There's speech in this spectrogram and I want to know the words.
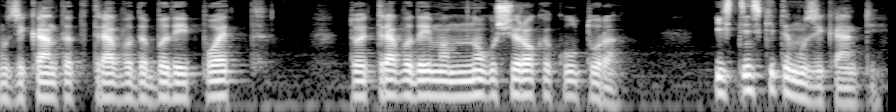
Музикантът трябва да бъде и поет. Той трябва да има много широка култура – Истинските музиканти,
